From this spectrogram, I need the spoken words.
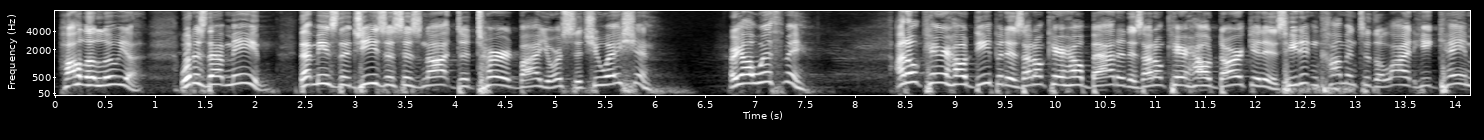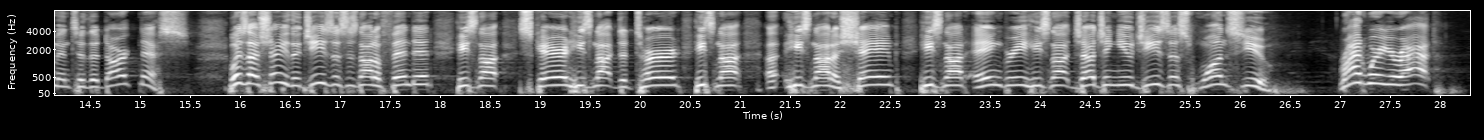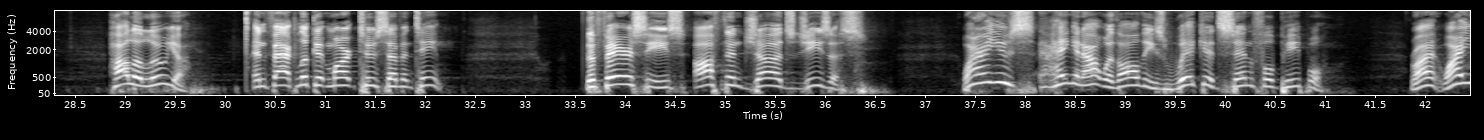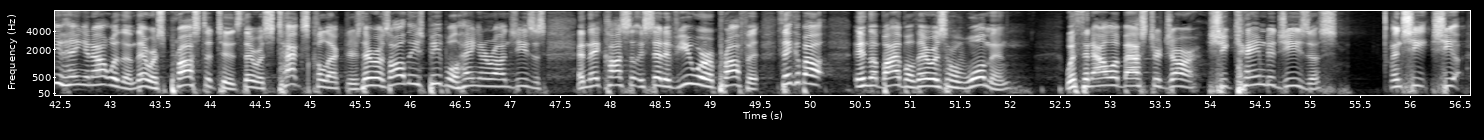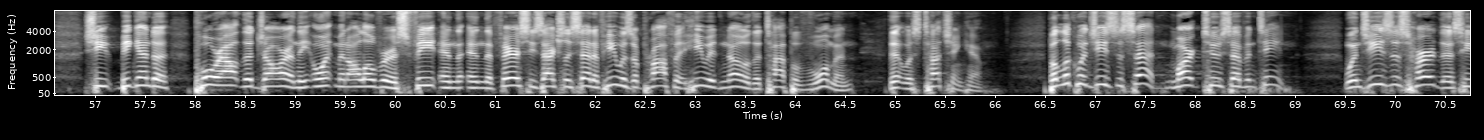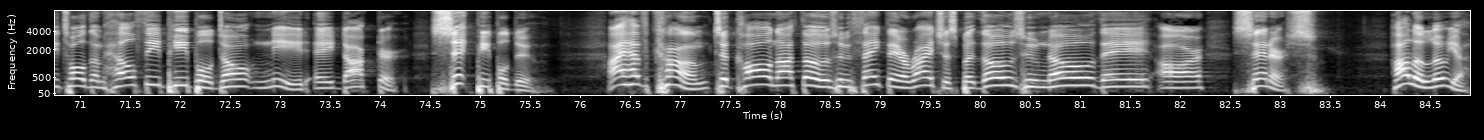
Hallelujah. What does that mean? That means that Jesus is not deterred by your situation. Are y'all with me? I don't care how deep it is. I don't care how bad it is. I don't care how dark it is. He didn't come into the light, He came into the darkness. What does that show you? That Jesus is not offended. He's not scared. He's not deterred. He's not, uh, he's not ashamed. He's not angry. He's not judging you. Jesus wants you right where you're at. Hallelujah. In fact, look at Mark 2 17. The Pharisees often judged Jesus. Why are you hanging out with all these wicked, sinful people? right? Why are you hanging out with them? There was prostitutes there was tax collectors there was all these people hanging around jesus and they constantly said if you were a prophet think about in the bible there was a woman with an alabaster jar. She came to jesus and she she she began to pour out the jar and the ointment all over his feet and and the pharisees actually said if he was a prophet he would know the type of woman that was touching him but look what jesus said mark 2 17 when Jesus heard this, he told them, Healthy people don't need a doctor, sick people do. I have come to call not those who think they are righteous, but those who know they are sinners. Hallelujah.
